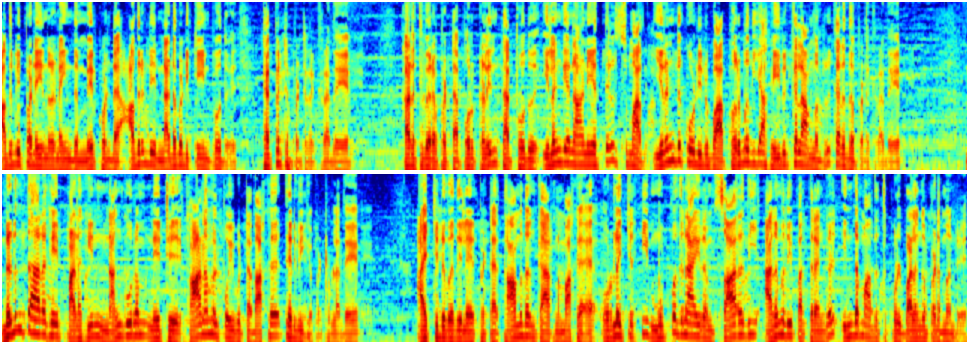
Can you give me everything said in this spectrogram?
அதிரடிப்படையினர் இணைந்து மேற்கொண்ட அதிரடி நடவடிக்கையின் போது கைப்பற்றப்பட்டிருக்கிறது. கடத்தி வரப்பட்ட பொருட்களின் தற்போது இலங்கை நாணயத்தில் சுமார் இரண்டு கோடி ரூபாய் பெறுமதியாக இருக்கலாம் என்று கருதப்படுகிறது. நெடுந்தாரகை படகின் நங்கூரம் நேற்று காணாமல் போய்விட்டதாக தெரிவிக்கப்பட்டுள்ளது. அச்சிடுவதில் ஏற்பட்ட தாமதம் காரணமாக ஒரு லட்சத்தி முப்பதினாயிரம் சாரதி அனுமதி பத்திரங்கள் இந்த மாதத்துக்குள் வழங்கப்படும் என்று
